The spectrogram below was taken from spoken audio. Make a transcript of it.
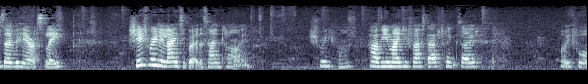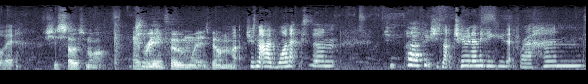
She's over here asleep. She's really lazy, but at the same time, she's really fun. How have you made your first day of Twinkso? What have you thought of it? She's so smart. Every poo and has been on the mat. She's not had one accident. She's perfect. She's not chewing anything except for her hands.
